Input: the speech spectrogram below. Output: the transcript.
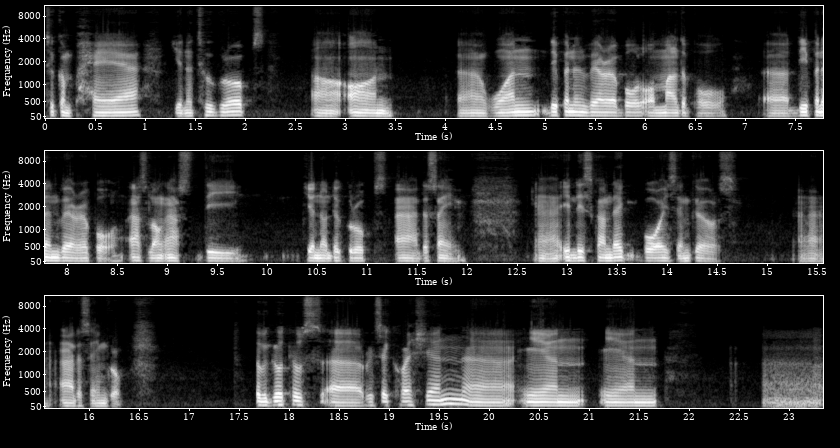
to compare you know two groups uh, on uh, one dependent variable or multiple uh, dependent variable as long as the you know the groups are the same. Uh, in this context, boys and girls uh, are the same group. So we go to uh, research question uh, in in uh,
